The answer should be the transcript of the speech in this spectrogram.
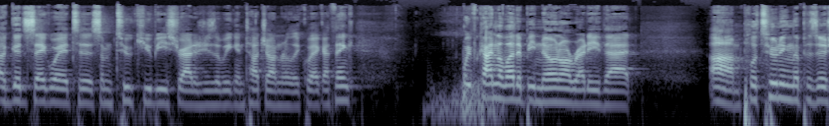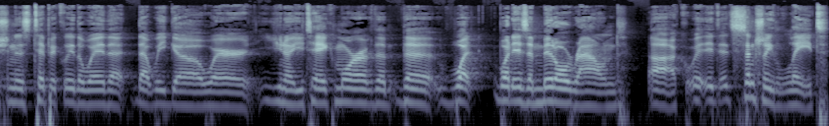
a good segue to some two QB strategies that we can touch on really quick. I think we've kind of let it be known already that um, platooning the position is typically the way that that we go, where you know you take more of the the what what is a middle round. Uh, it, it's essentially late.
